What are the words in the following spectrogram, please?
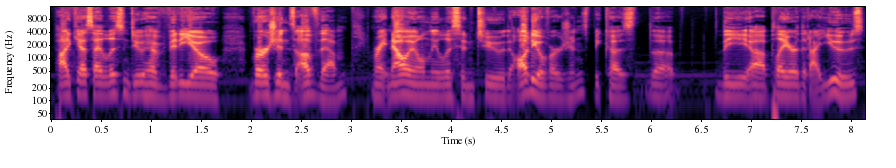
podcasts I listen to have video versions of them. Right now, I only listen to the audio versions because the the uh, player that I use,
